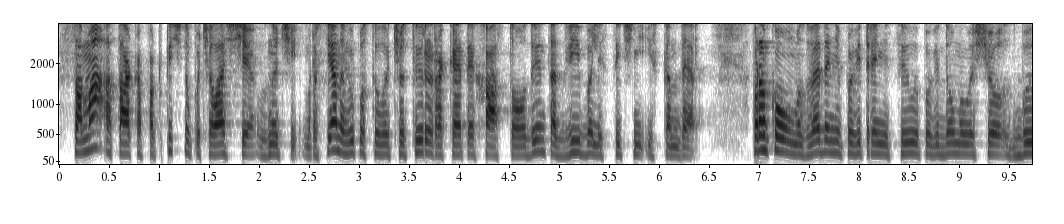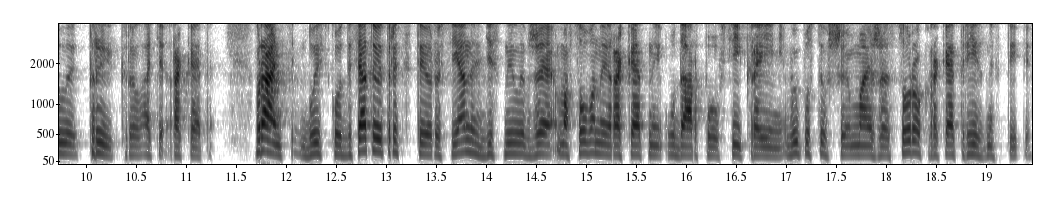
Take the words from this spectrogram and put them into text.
Сама атака фактично почала ще вночі. Росіяни випустили чотири ракети Х-101 та дві балістичні Іскандер. В ранковому зведенні повітряні сили повідомили, що збили три крилаті ракети. Вранці близько 10.30 росіяни здійснили вже масований ракетний удар по всій країні, випустивши майже 40 ракет різних типів.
